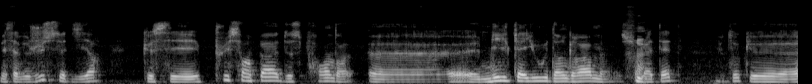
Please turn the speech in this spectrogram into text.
mais ça veut juste se dire que c'est plus sympa de se prendre euh, 1000 cailloux d'un gramme sur la tête plutôt que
